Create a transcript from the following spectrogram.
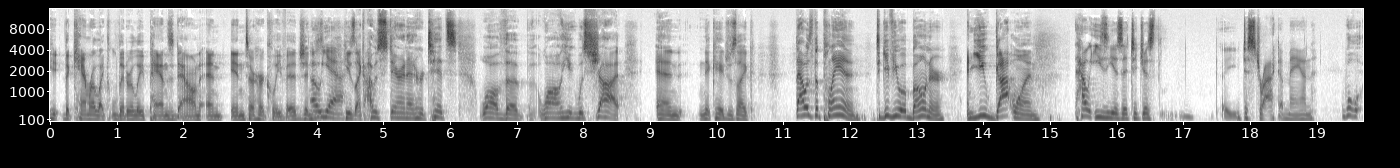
he, the camera like literally pans down and into her cleavage, and Oh, he's- yeah. he's like, I was staring at her tits while the while he was shot, and Nick Cage was like, that was the plan to give you a boner, and you got one. How easy is it to just uh, distract a man? Well,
